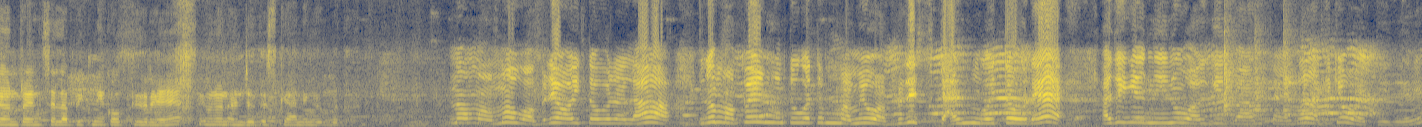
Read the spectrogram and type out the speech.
ಇವನ್ ಫ್ರೆಂಡ್ಸ್ ಎಲ್ಲ ಪಿಕ್ನಿಕ್ ಹೋಗ್ತಿದ್ರೆ ಇವನು ನನ್ನ ಜೊತೆ ಸ್ಕ್ಯಾನಿಂಗ್ ಹೋಗ್ಬಿಟ್ಟು ನಮ್ಮ ಅಮ್ಮ ಒಬ್ಬರೇ ಹೋಯ್ತವ್ರಲ್ಲ. ನಮ್ಮ ಅಪ್ಪ ಏನು ಗೊತ್ತ? ಮಮ್ಮಿ ಒಬ್ಬರೇ ಸ್ಕ್ಯಾನ್ ಹೋಯ್ತವ್ರೆ. ಅದಕ್ಕೆ ನೀನು ಹೋಗಿದ್ದ ಅಂತ ಹೇಳಿದ್ರು. ಅದಕ್ಕೆ ಹೋಗ್ತಿದ್ದೀನಿ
